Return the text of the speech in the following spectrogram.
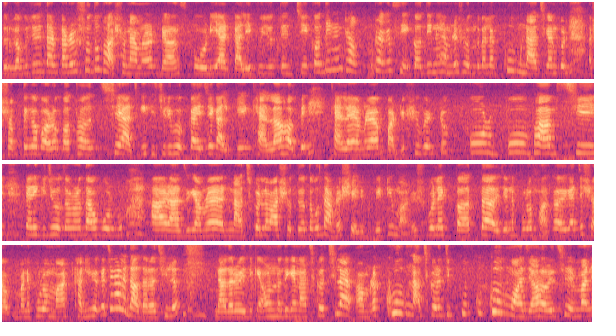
দুর্গা পুজোয় তার কারণ শুধু ভাষণে আমরা ডান্স করি আর কালী পুজোতে যে কদিনই ঠাকুর থাকে সে কদিনে আমরা সন্ধ্যেবেলা খুব নাচ গান করি। আর সব থেকে বড় কথা হচ্ছে আজকে খিচুড়ি ভোগ খাইছে কালকে খেলা হবে। খেলায় আমরা পার্টিসিপেটও করব ভাবছি। জানি কিছু হতে পারে, তাও করব। আর আজকে আমরা নাচ করলাম। আর সত্যি কথা বলতে আমরা সেলিব্রিটি মানুষ বলে কথা ওই জন্য পুরো ফাঁকা হয়ে গেছে, সব মানে পুরো মাঠ খালি হয়ে গেছে, খালি দাদারা ছিল। দাদারা ওইদিকে অন্যদিকে নাচ করছিল, আর আমরা খুব নাচ করেছি, খুব খুব খুব মজা হয়েছে মানে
